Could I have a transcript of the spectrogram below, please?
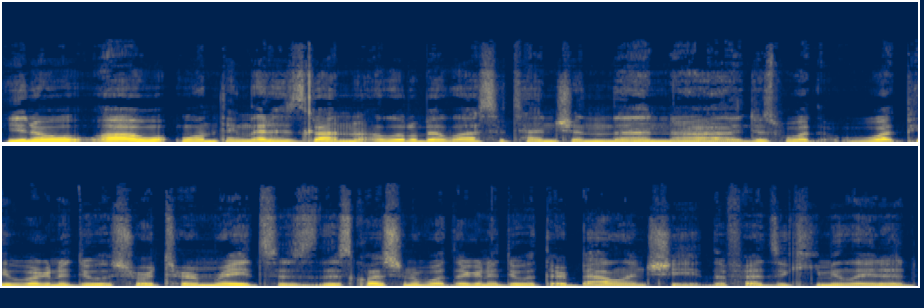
You know, uh, one thing that has gotten a little bit less attention than just what what people are going to do with short term rates is this question of what they're going to do with their balance sheet. The Fed's accumulated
